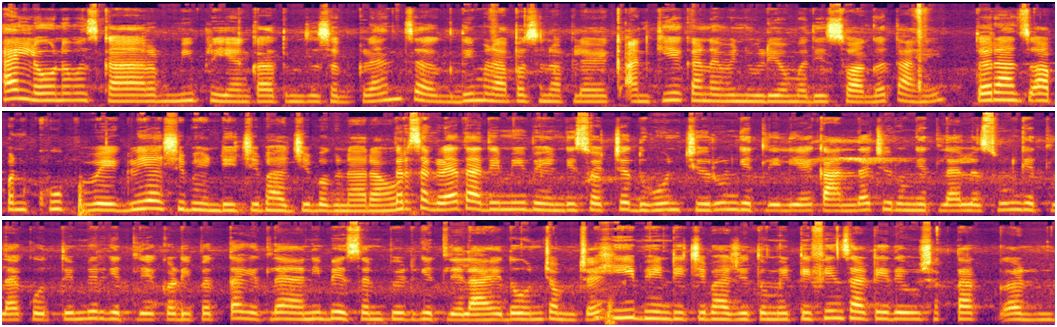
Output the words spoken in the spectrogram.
Hello नमस्कार. मी प्रियांका. तुमचं सगळ्यांचं अगदी मनापासून आपल्या एक आणखी एका नवीन व्हिडिओमध्ये स्वागत आहे. तर आज आपण खूप वेगळी अशी भेंडीची भाजी बघणार आहोत. तर सगळ्यात आधी मी भेंडी स्वच्छ धुवून चिरून घेतलेली आहे. कांदा चिरून घेतला लसूण घेतलाय कोथिंबीर घेतली आहे कढीपत्ता घेतलाय आणि बेसन पीठ घेतलेलं आहे दोन चमचे. ही भेंडीची भाजी तुम्ही टिफिनसाठी देऊ शकता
